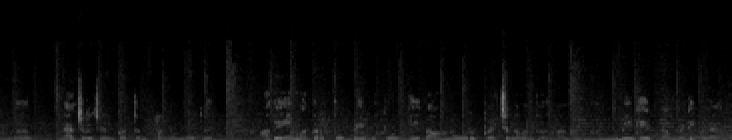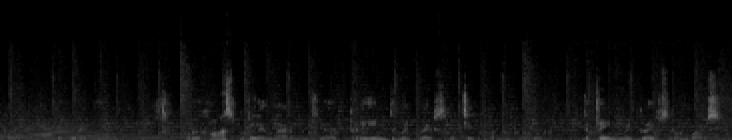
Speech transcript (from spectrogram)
அந்த நேச்சுரல் சைல்ட் பர்த்னு பண்ணும்போது அதே மதருக்கோ பேபிக்கோ ஏதான ஒரு பிரச்சனை வந்ததுன்னா நம்ம இம்மீடியட்டாக மெடிக்கலாக என்ன பண்ணணுமோ ஒரு ஹாஸ்பிட்டல் என்வாயர்மெண்ட்டில் ட்ரெயின்டு மிட்வைஃப்ஸ் வச்சு இது பண்ணும்போது இந்த ட்ரெயின் மிட்வைஃப்ஸ் ரொம்ப அவசியம்.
